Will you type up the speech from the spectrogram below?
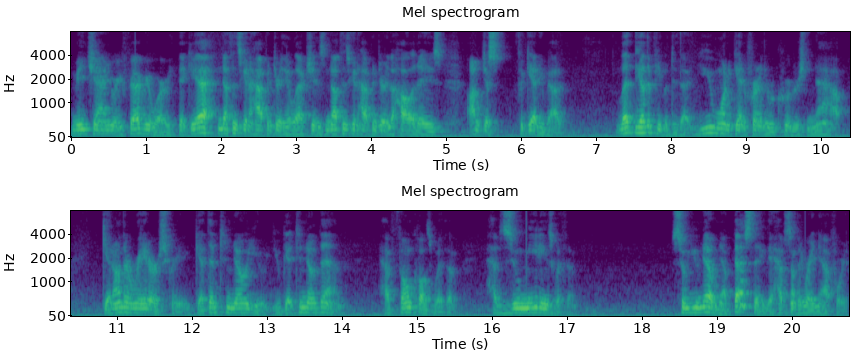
mid January, February thinking, yeah, nothing's going to happen during the elections, nothing's going to happen during the holidays, I'm just forgetting about it. Let the other people do that. You want to get in front of the recruiters now. Get on their radar screen, get them to know you, you get to know them, have phone calls with them, have Zoom meetings with them. So you know. Now, best thing, they have something right now for you.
